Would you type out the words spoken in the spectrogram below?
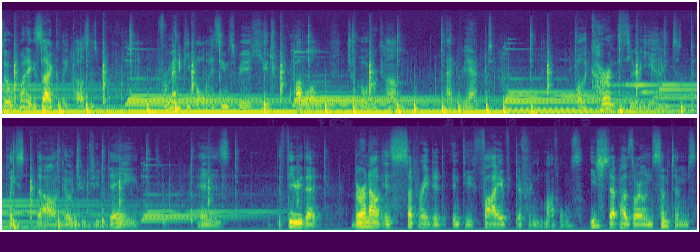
So, what exactly causes burnout? For many people, it seems to be a huge problem current theory and the place that I'll go to today is the theory that burnout is separated into five different levels. Each step has their own symptoms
